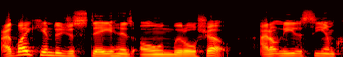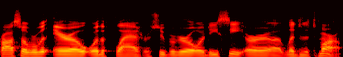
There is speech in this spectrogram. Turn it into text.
I'd like him to just stay in his own little show. I don't need to see him cross over with Arrow or the Flash or Supergirl or DC or uh, Legends of Tomorrow.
